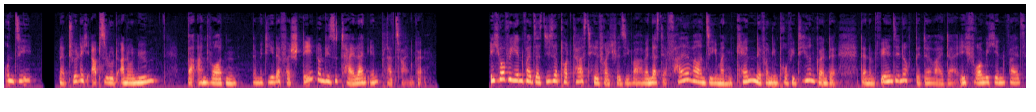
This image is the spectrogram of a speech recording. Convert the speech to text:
und sie natürlich absolut anonym beantworten, damit jeder versteht und diese Teile an ihren Platz fallen können. Ich hoffe jedenfalls, dass dieser Podcast hilfreich für Sie war. Wenn das der Fall war und Sie jemanden kennen, der von ihm profitieren könnte, dann empfehlen Sie noch bitte weiter. Ich freue mich jedenfalls,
